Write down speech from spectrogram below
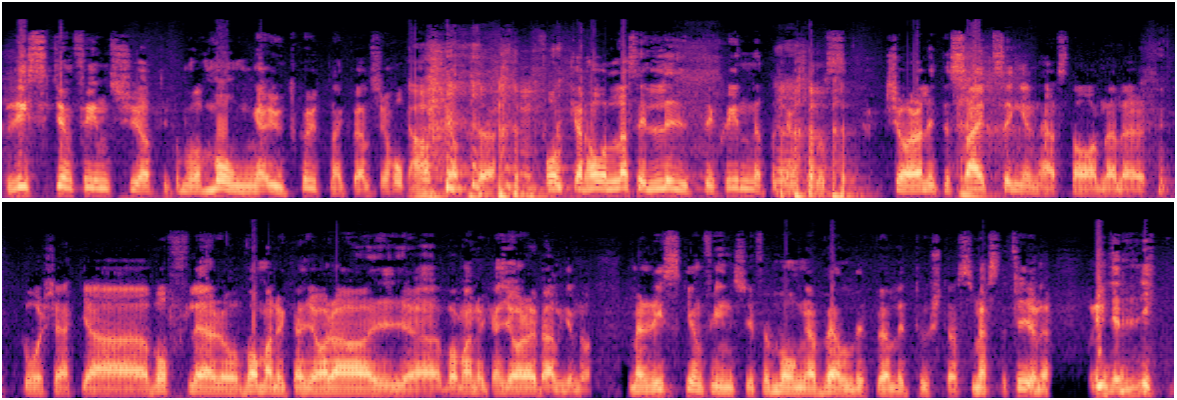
Risken finns ju att det kommer att vara många utskjutna ikväll. Så jag hoppas ja. att uh, folk kan hålla sig lite i skinnet och kanske köra lite sightseeing i den här stan. Eller gå och käka våfflor och vad man nu kan göra i, vad man nu kan göra i Belgien. Då. Men risken finns ju för många väldigt, väldigt törstiga semesterfirande. Och det är inte riktigt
